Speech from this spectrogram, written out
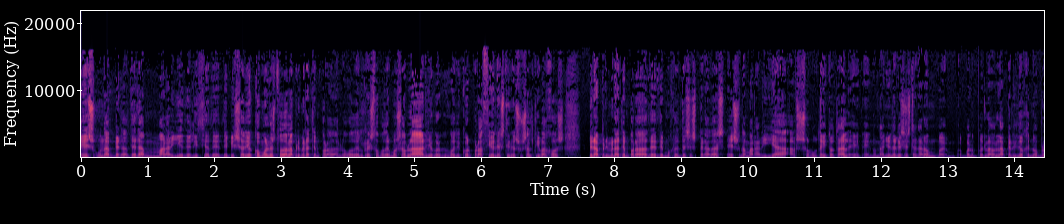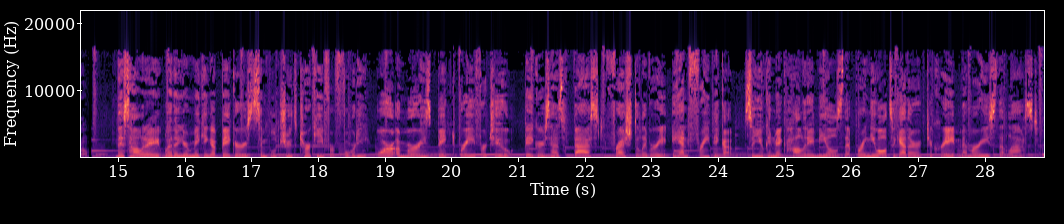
es una verdadera maravilla y delicia de, episodio, como lo es toda la primera temporada. Luego del resto podemos hablar, yo creo que con incorporaciones tiene sus altibajos, pero la primera temporada de, Mujeres Desesperadas es una maravilla absoluta y total en, un año en el que se estrenaron, eh, bueno, pues la, la perdido que nombramos. This holiday, whether you're making a Baker's Simple Truth turkey for 40 or a Murray's Baked Brie for 2, Baker's has fast, fresh delivery and free pickup, so you can make holiday meals that bring you all together to create memories that last.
